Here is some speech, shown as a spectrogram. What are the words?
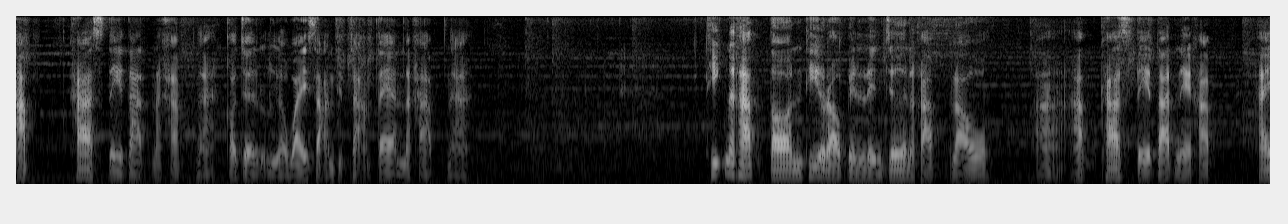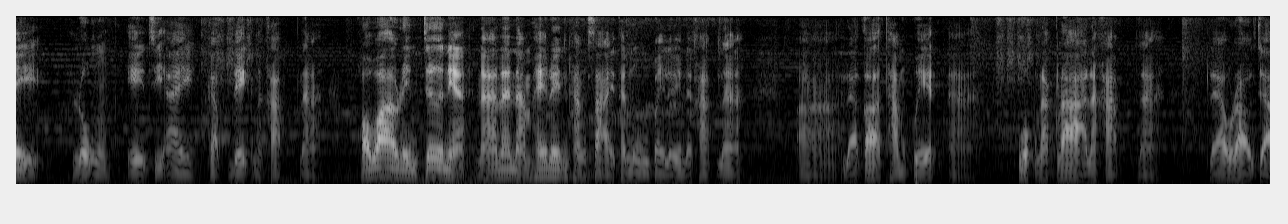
อัพค่าสเตตัสนะครับนะก็จะเหลือไว้ 33 แต้มนะครับนะทิกนะครับตอนที่เราเป็นเรนเจอร์นะครับเราอ่าอัพค่าสเตตัสเนี่ยครับให้ลง AGI กับเด็กนะครับนะ เพราะว่าเรนเจอร์เนี่ยนะแนะนำให้เล่นทางสายธนูไปเลยนะครับนะอ่าแล้วก็ทำเควสอ่าพวกนักล่านะครับนะแล้วเราจะ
